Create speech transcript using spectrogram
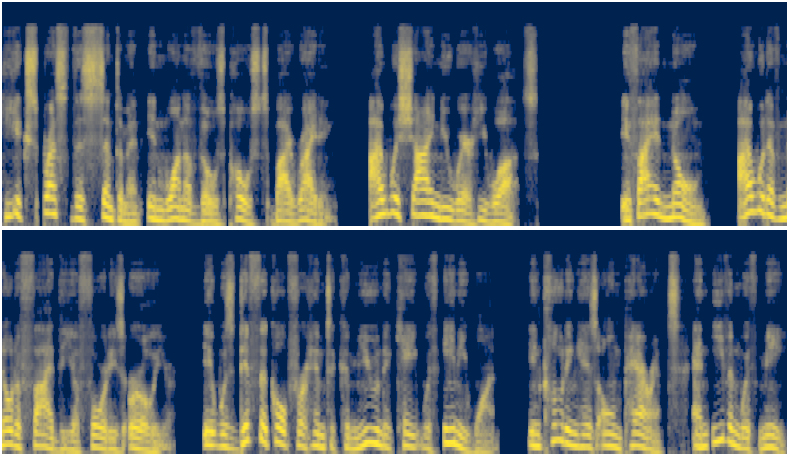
He expressed this sentiment in one of those posts by writing, I wish I knew where he was. If I had known, I would have notified the authorities earlier. It was difficult for him to communicate with anyone, including his own parents and even with me.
